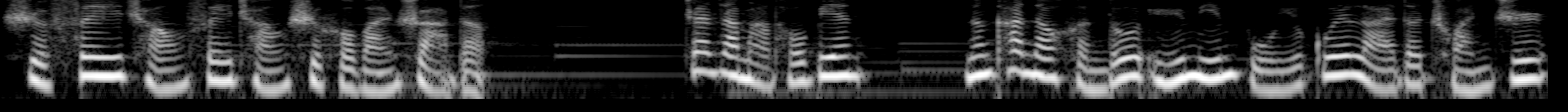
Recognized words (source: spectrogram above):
是非常非常适合玩耍的。站在码头边，能看到很多渔民捕鱼归来的船只，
